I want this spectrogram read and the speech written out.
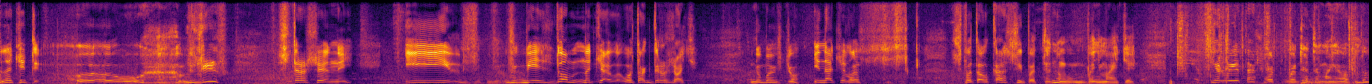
Значит, э, э, взрыв страшенный. И в- в- весь дом начал вот так дрожать. Думаю, все. И начало с, с потолка сыпаться, ну, понимаете. Первый этаж, вот, вот это мое окно.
